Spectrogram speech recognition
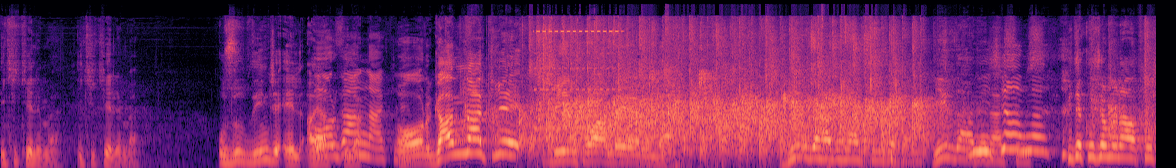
İki kelime, iki kelime. Uzuv deyince el ayak Organ filan- nakli. Organ nakli. Bin puan değerinde. Bir daha denersiniz efendim. Bir daha denersiniz. İnşallah. Bir de kocaman alkış.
